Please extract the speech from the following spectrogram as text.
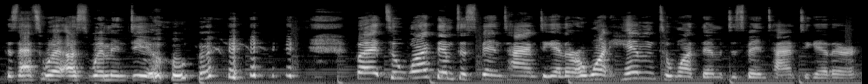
Because that's what us women do. but to want them to spend time together or want him to want them to spend time together.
